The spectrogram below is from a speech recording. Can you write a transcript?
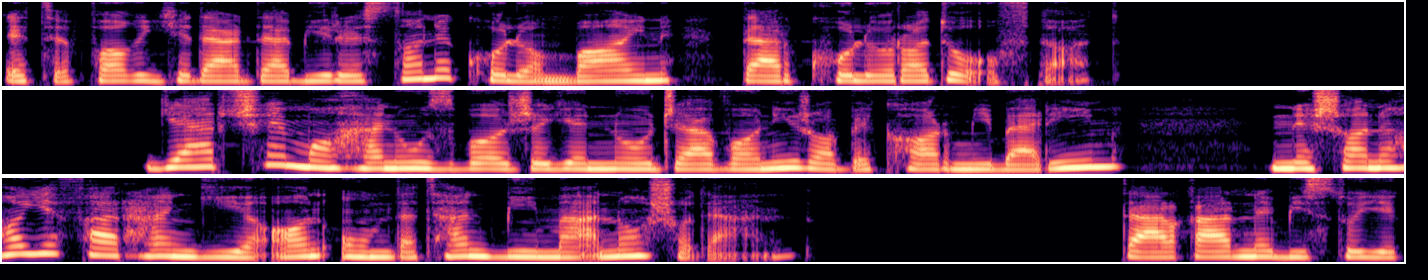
اتفاقی که در دبیرستان کلمباین در کلرادو افتاد. گرچه ما هنوز واژه نوجوانی را به کار می‌بریم، نشانه های فرهنگی آن عمدتا بیمعنا شدند. در قرن 21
